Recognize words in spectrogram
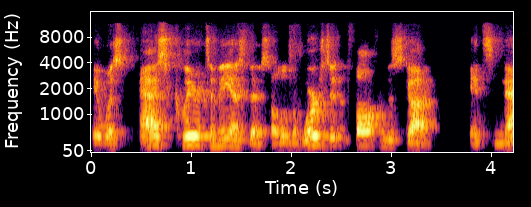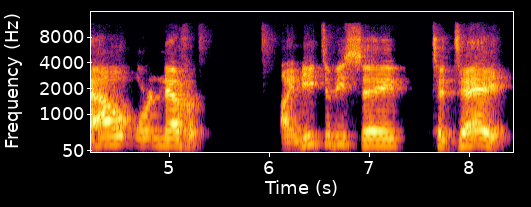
it was as clear to me as this, although the words didn't fall from the sky. It's now or never. I need to be saved today.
